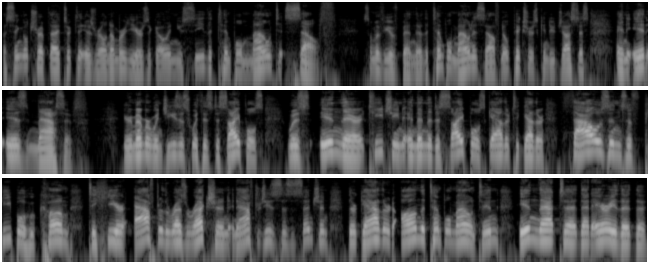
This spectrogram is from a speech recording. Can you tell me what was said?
a single trip that I took to Israel a number of years ago, and you see the Temple Mount itself some of you have been there. The Temple Mount itself, no pictures can do justice, and it is massive. You remember when Jesus with his disciples was in there teaching, and then the disciples gather together thousands of people who come to hear after the resurrection and after Jesus' ascension. They're gathered on the Temple Mount in, in that, uh, that area that, the,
